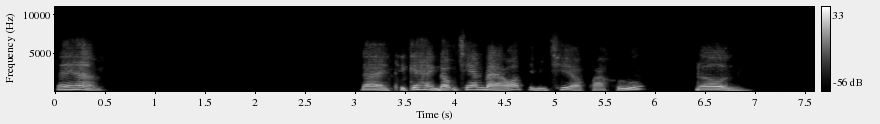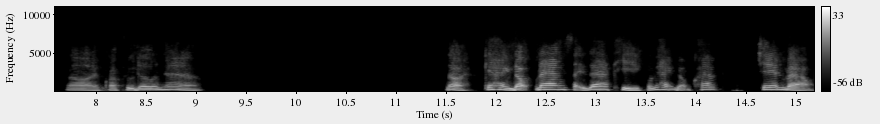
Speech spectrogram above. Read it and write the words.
Đây ha. Đây thì cái hành động chen vào á, thì mình chia ở quá khứ đơn. Rồi quá khứ đơn ha. Rồi cái hành động đang xảy ra thì có cái hành động khác chen vào.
